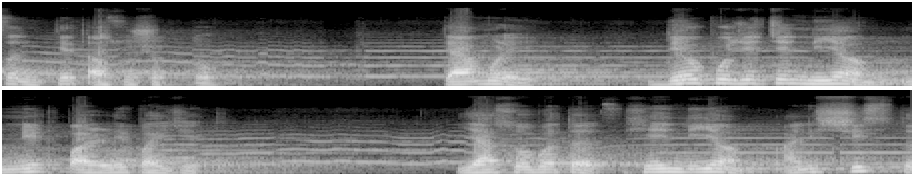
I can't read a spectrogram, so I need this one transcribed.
संकेत असू शकतो. त्यामुळे देवपूजेचे नियम नीट पाळले पाहिजेत. यासोबतच हे नियम आणि शिस्त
